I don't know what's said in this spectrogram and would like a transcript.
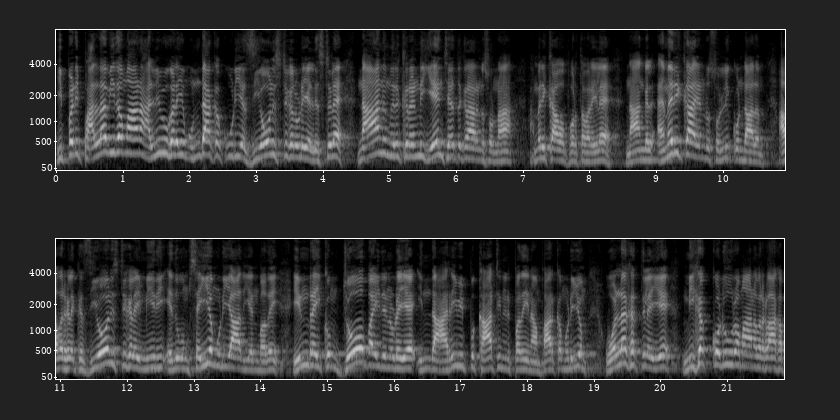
இப்படி பலவிதமான அழிவுகளையும் உண்டாக்கக்கூடிய ஜியோனிஸ்டுகளுடைய லிஸ்ட்டில் நானும் இருக்கிறேன்னு ஏன் சேர்த்துக்கிறாருன்னு சொன்னால் அமெரிக்காவை பொறுத்தவரையில் நாங்கள் அமெரிக்கா என்று சொல்லிக் கொண்டாலும் அவர்களுக்கு ஜியோனிஸ்டுகளை மீறி எதுவும் செய்ய முடியாது என்பதை இன்றைக்கும் ஜோ பைடனுடைய இந்த அறிவிப்பு காட்டி நிற்பதை நாம் பார்க்க முடியும். உலகத்திலேயே மிக கொடூரமானவர்களாக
